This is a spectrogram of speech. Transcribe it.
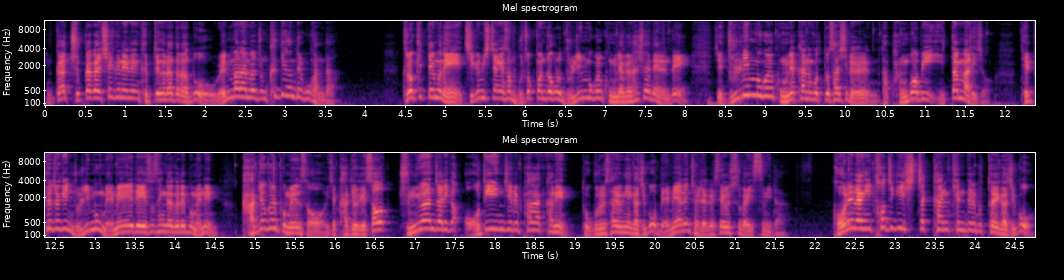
그러니까 주가가 최근에는 급등을 하더라도 웬만하면 좀 크게 흔들고 간다. 그렇기 때문에 지금 시장에서 무조건적으로 눌림목을 공략을 하셔야 되는데 이제 눌림목을 공략하는 것도 사실은 다 방법이 있단 말이죠. 대표적인 눌림목 매매에 대해서 생각을 해보면은 가격을 보면서 이제 가격에서 중요한 자리가 어디인지를 파악하는 도구를 사용해가지고 매매하는 전략을 세울 수가 있습니다. 거래량이 터지기 시작한 캔들부터 해가지고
